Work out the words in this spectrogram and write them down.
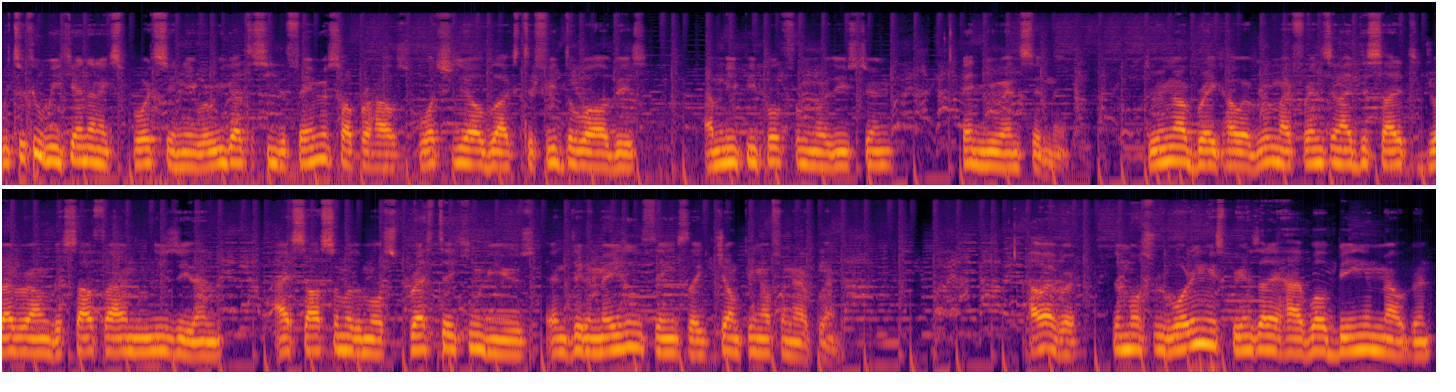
We took a weekend and explored Sydney where we got to see the famous Opera House, watch the All Blacks defeat the Wallabies, and meet people from Northeastern and UN Sydney. During our break, however, my friends and I decided to drive around the South Island of New Zealand. I saw some of the most breathtaking views and did amazing things like jumping off an airplane. However, the most rewarding experience that I had while being in Melbourne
